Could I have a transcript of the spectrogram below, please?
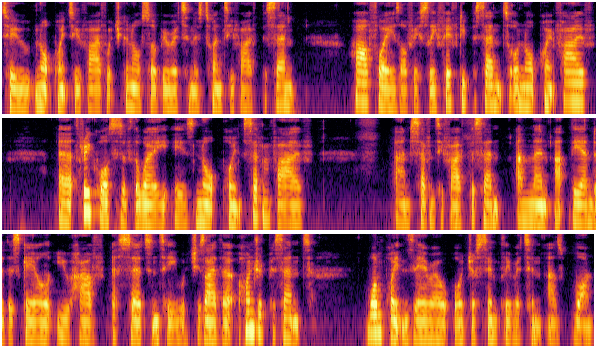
to 0.25, which can also be written as 25%. Halfway is obviously 50% or 0.5. Uh, three quarters of the way is 0.75 and 75% and then at the end of the scale you have a certainty which is either 100%, 1.0 or just simply written as 1.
